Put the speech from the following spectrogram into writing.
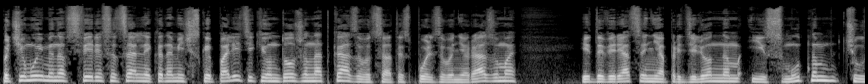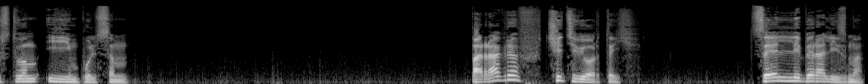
Почему именно в сфере социально-экономической политики он должен отказываться от использования разума и доверяться неопределенным и смутным чувствам и импульсам? Параграф 4. Цель либерализма.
